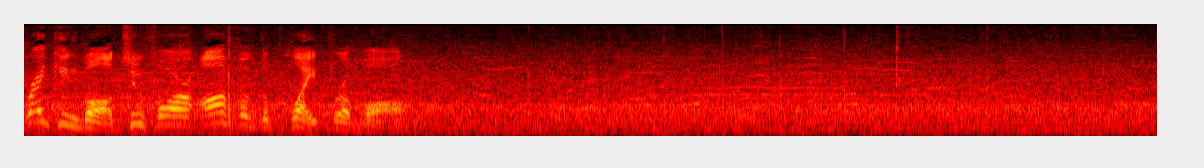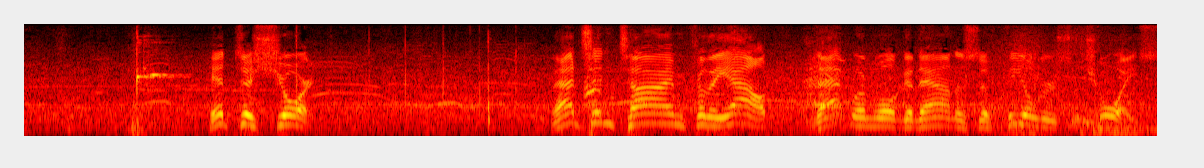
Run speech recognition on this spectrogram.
Breaking ball too far off of the plate for a ball. Hit to short. That's in time for the out. That one will go down as the fielder's choice.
